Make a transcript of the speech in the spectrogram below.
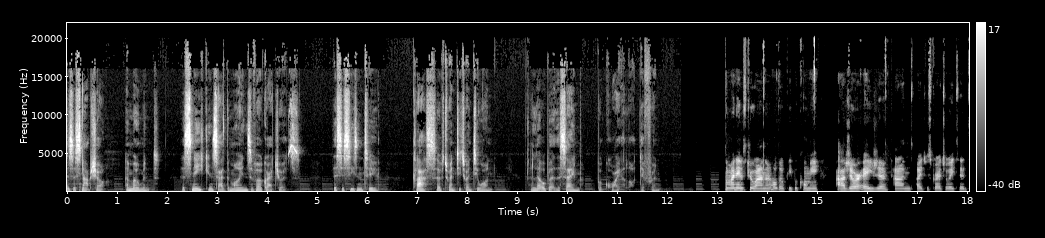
is a snapshot, a moment, a sneak inside the minds of our graduates. This is season two, class of 2021. A little bit of the same, but quite a lot different. So my name is Joanna, although people call me Aja or Asia, and I just graduated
